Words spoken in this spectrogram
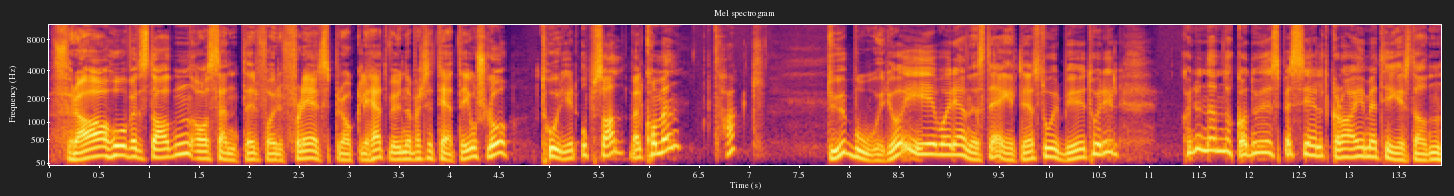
fra hovedstaden og Senter for flerspråklighet ved Universitetet i Oslo, Toril Oppsal, velkommen. Takk. Du bor jo i vår eneste egentlige storby, Toril. Kan du nevne noe du er spesielt glad i med Tigerstaden?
